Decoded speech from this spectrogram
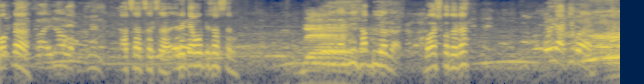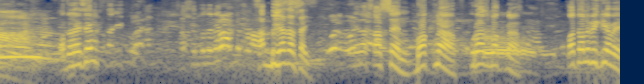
বকনা? আচ্ছা আচ্ছা আচ্ছা। এটা কেমন কি চাচ্ছেন ছাব্বিশ হাজার। বয়স কত এটা? কত হয়েছেন ছাব্বিশ হাজার চাই। চাচ্ছেন। বকনা কুরাজ বকনা। কত হলে বিক্রি হবে?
